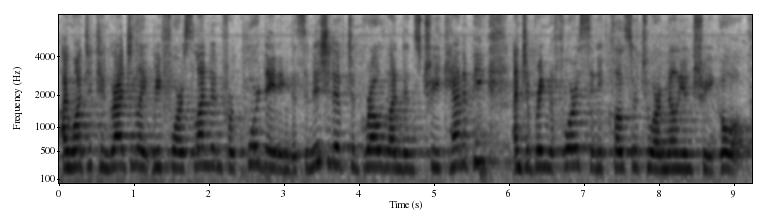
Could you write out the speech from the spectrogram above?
I want to congratulate Reforest London for coordinating this initiative to grow London's tree canopy and to bring the forest city closer to our million tree goal.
